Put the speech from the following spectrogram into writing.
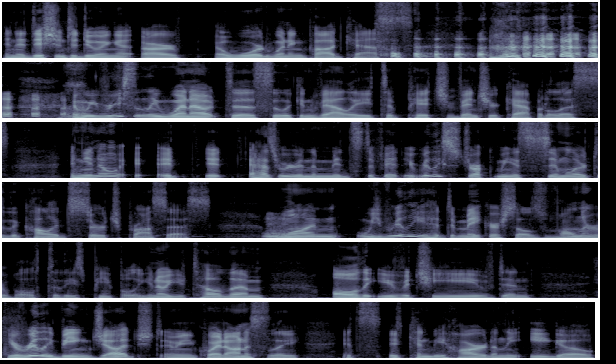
in addition to doing uh, our award-winning podcasts. and we recently went out to Silicon Valley to pitch venture capitalists. And you know, it, it, it as we were in the midst of it, it really struck me as similar to the college search process. Hmm. One, we really had to make ourselves vulnerable to these people. You know, you tell them all that you've achieved and you're really being judged. I mean, quite honestly, it's it can be hard on the ego.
